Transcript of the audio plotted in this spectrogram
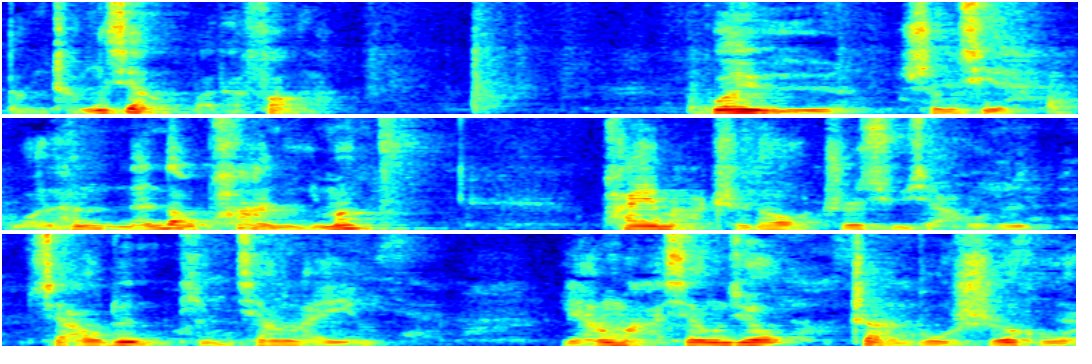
等丞相把他放了。”关羽生气了：“我他难道怕你吗？”拍马持刀直取夏侯惇。夏侯惇挺枪来迎。两马相交，战不十合，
